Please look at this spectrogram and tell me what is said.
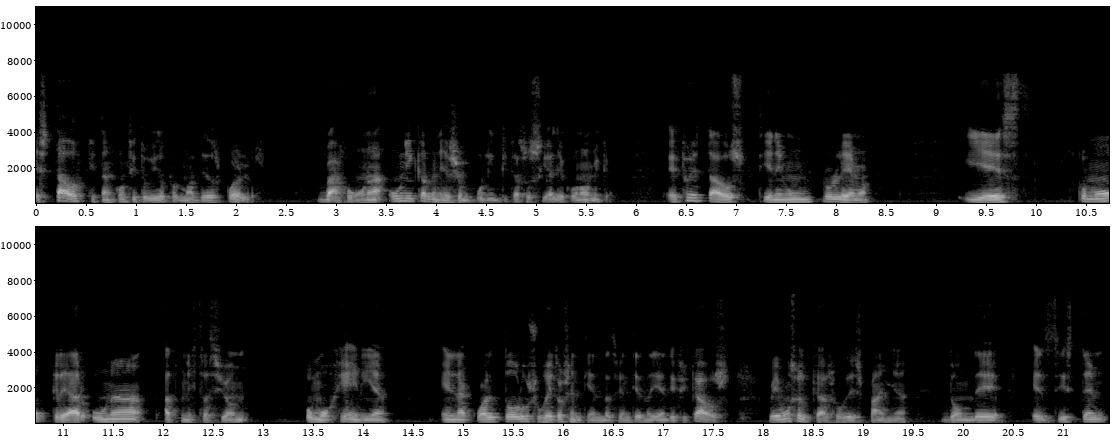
estados que están constituidos por más de dos pueblos, bajo una única organización política, social y económica. Estos estados tienen un problema y es cómo crear una administración homogénea en la cual todos los sujetos se entiendan, se entiendan identificados. Vemos el caso de España, donde existen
